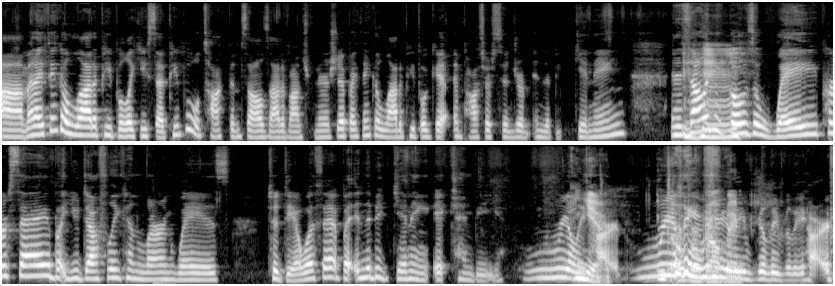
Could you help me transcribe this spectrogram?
Um, and I think a lot of people, like you said, people will talk themselves out of entrepreneurship. I think a lot of people get imposter syndrome in the beginning. And it's not mm-hmm. like it mm-hmm. goes away per se, but you definitely can learn ways to deal with it. But in the beginning, it can be really yeah, hard. Really, really, really, really hard.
